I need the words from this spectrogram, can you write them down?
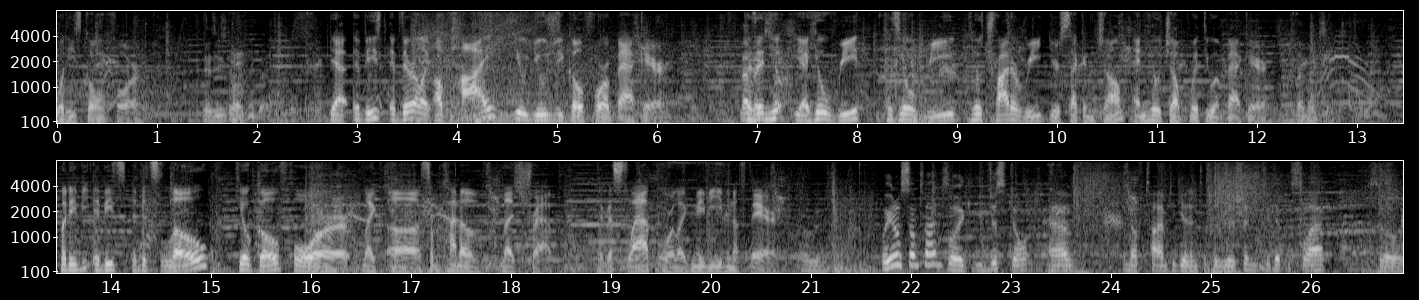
what he's going for. he's going for that. Yeah, if he's if they're like up high, he'll usually go for a back air. Because then he'll sense. yeah he'll read because he'll read he'll try to read your second jump and he'll jump with you in back air. That makes sense. But if, if he's if it's low, he'll go for like uh, some kind of ledge trap, like a slap or like maybe even a fair. Okay. Well, you know, sometimes, like, you just don't have enough time to get into position to get the slap, so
